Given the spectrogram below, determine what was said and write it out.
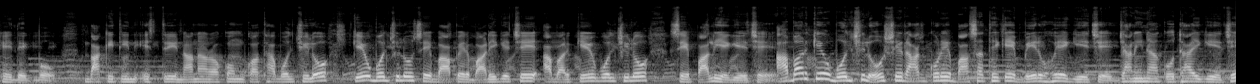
চোখেই দেখব। বাকি তিন স্ত্রী নানা রকম কথা বলছিল। কেউ বলছিল সে বাপের বাড়ি গেছে, আবার কেউ বলছিল সে পালিয়ে গিয়েছে। আবার কেউ বলছিল সে রাগ করে বাসা থেকে বের হয়ে গিয়েছে। জানি না কোথায় গিয়েছে,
